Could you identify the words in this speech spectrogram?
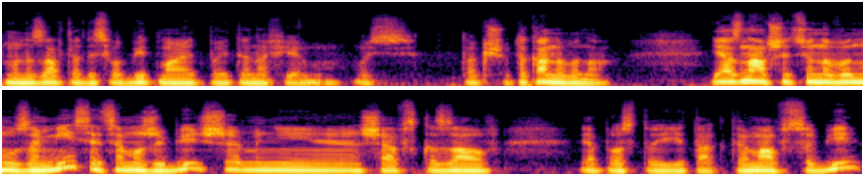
Вони завтра десь в обід мають прийти на фірму. Ось так що така новина. Я знав, що цю новину за місяць, а може більше, мені шеф сказав. Я просто її так тримав в собі.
